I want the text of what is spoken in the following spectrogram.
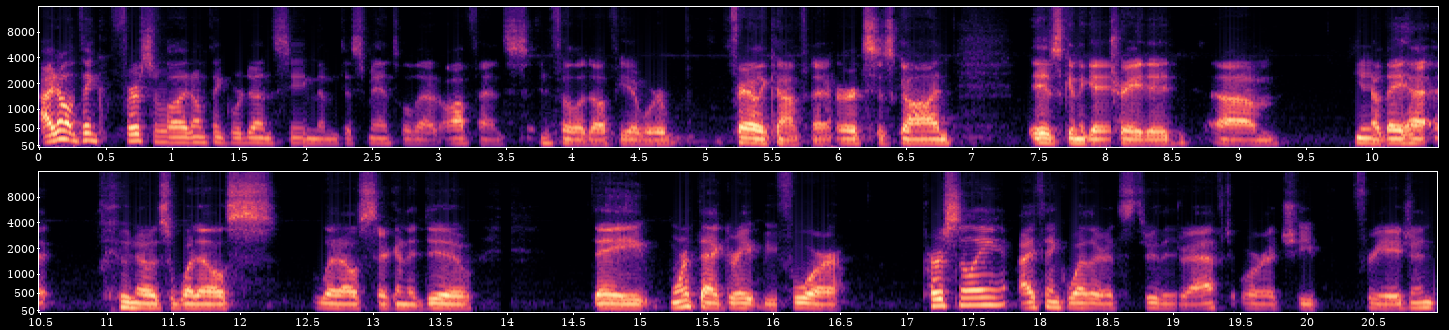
I don't think first of all, I don't think we're done seeing them dismantle that offense in Philadelphia. We're fairly confident Ertz is gone, is going to get traded. Um, you know, they had who knows what else what else they're going to do. They weren't that great before. Personally, I think whether it's through the draft or a cheap free agent,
